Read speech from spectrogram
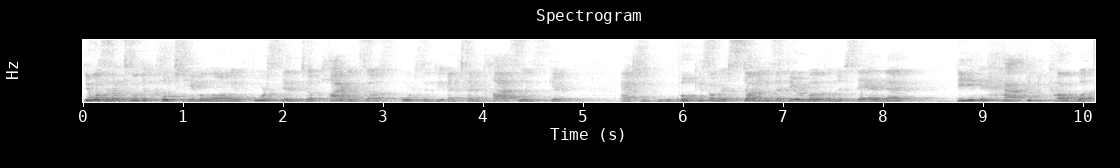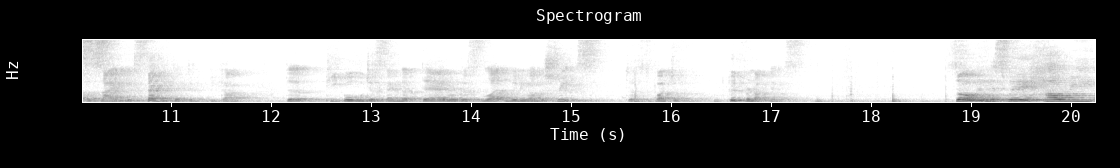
It wasn't until the coach came along and forced them to apply themselves, forced them to attend classes, get actually focus on their studies, that they were able to understand that they didn't have to become what society expected them to become. The people who just end up dead or just living on the streets, just a bunch of good for nothings. So, in this way, how are we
